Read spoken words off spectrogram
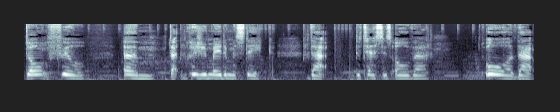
don't feel um that because you've made a mistake that the test is over or that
